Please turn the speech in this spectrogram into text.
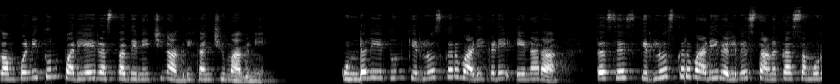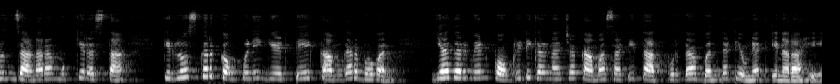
कंपनीतून पर्यायी रस्ता देण्याची नागरिकांची मागणी. कुंडल येथून किर्लोस्करवाडीकडे येणारा तसेच किर्लोस्करवाडी रेल्वे स्थानकासमोरून जाणारा मुख्य रस्ता किर्लोस्कर कंपनी गेट ते कामगार भवन या दरम्यान काँक्रिटीकरणाच्या कामासाठी तात्पुरता बंद ठेवण्यात येणार आहे.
